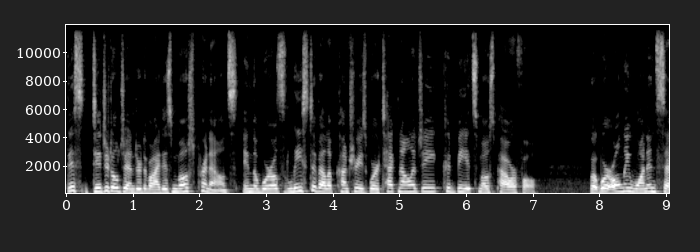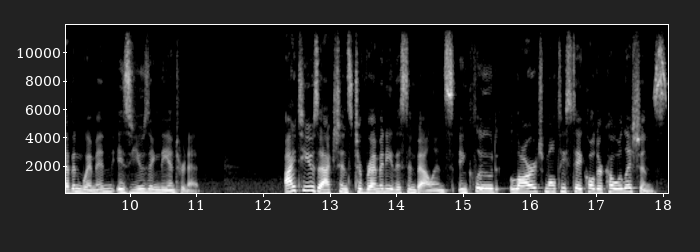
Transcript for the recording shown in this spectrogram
this digital gender divide is most pronounced in the world's least developed countries where technology could be its most powerful, but where only one in seven women is using the internet. ITU's actions to remedy this imbalance include large multi-stakeholder coalitions,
